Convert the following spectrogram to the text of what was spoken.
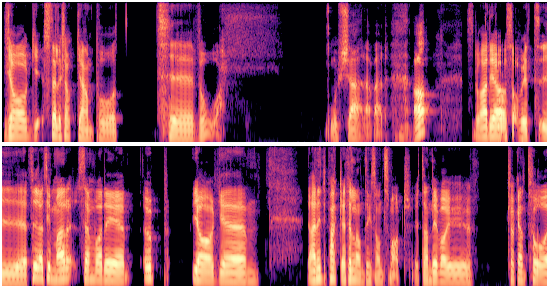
Jag ställde klockan på två. Åh, oh, kära värld. Ja. Så då hade jag sovit i fyra timmar. Sen var det upp. Jag, eh, jag hade inte packat eller någonting sånt smart, utan det var ju klockan två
